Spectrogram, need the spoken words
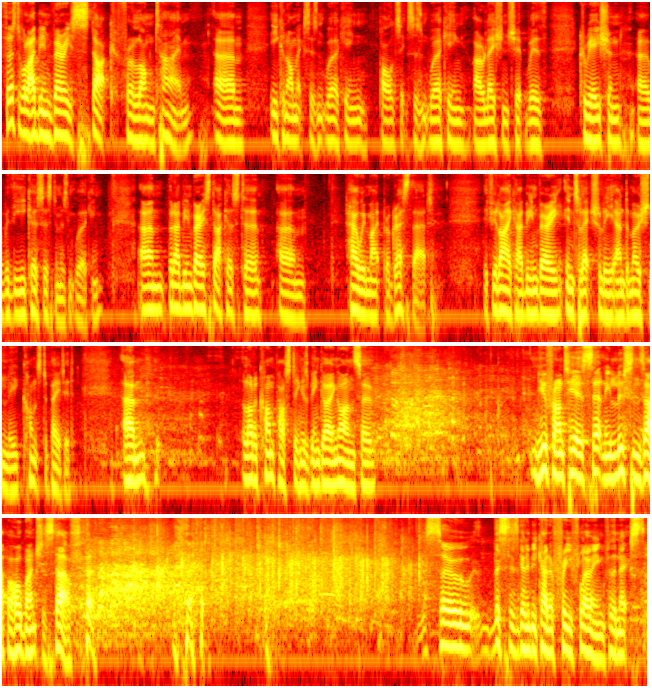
First of all, I've been very stuck for a long time. Um, economics isn't working, politics isn't working, our relationship with creation, uh, with the ecosystem isn't working. Um, but I've been very stuck as to um, how we might progress that. If you like, I've been very intellectually and emotionally constipated. Um, a lot of composting has been going on, so New Frontiers certainly loosens up a whole bunch of stuff. so this is going to be kind of free-flowing for the next...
